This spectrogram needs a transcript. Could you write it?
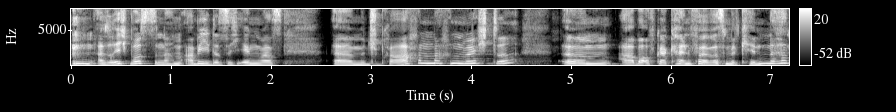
also ich wusste nach dem Abi, dass ich irgendwas äh, mit Sprachen machen möchte, ähm, aber auf gar keinen Fall was mit Kindern,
